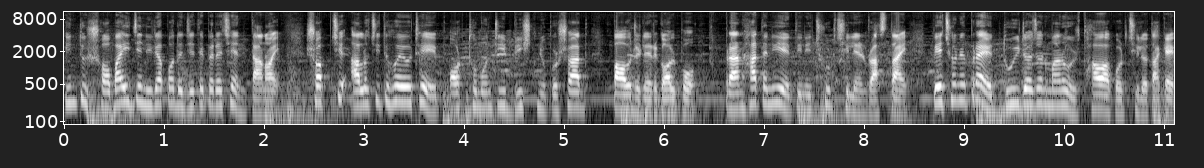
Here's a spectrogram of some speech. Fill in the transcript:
কিন্তু সবাই যে নিরাপদে যেতে পেরেছেন তা নয়। সবচেয়ে আলোচিত হয়ে ওঠে অর্থমন্ত্রী বিষ্ণু প্রসাদ পাউডেটের গল্প। প্রাণ হাতে নিয়ে তিনি ছুটছিলেন রাস্তায়। পেছনে প্রায় দুই ডজন মানুষ ধাওয়া করছিল তাকে।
